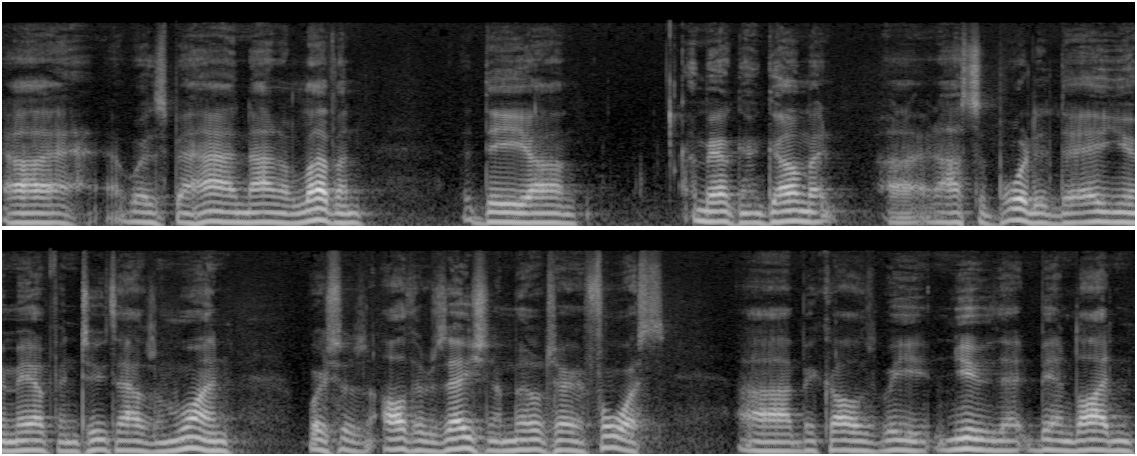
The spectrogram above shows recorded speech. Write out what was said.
uh, was behind 9 11. The um, American government, uh, and I supported the AUMF in 2001, which was authorization of military force uh, because we knew that bin Laden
